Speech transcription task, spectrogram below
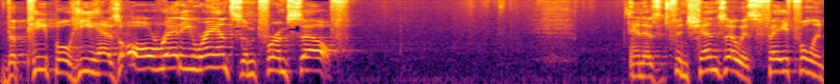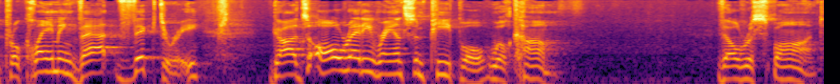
the people he has already ransomed for himself. And as Vincenzo is faithful in proclaiming that victory, God's already ransomed people will come. They'll respond.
